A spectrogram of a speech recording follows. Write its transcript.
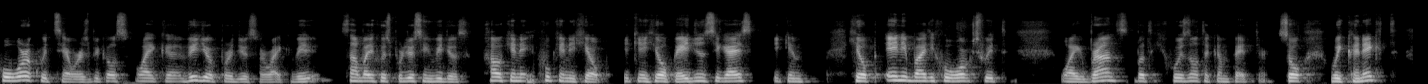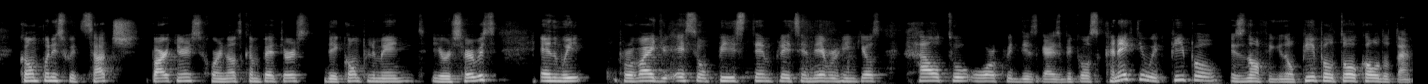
who work with sellers because like a video producer like we, somebody who's producing videos how can he, who can he help? He can help agency guys he can help anybody who works with like brands but who is not a competitor. So we connect companies with such partners who are not competitors they complement your service and we provide you sops templates and everything else how to work with these guys because connecting with people is nothing you know people talk all the time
